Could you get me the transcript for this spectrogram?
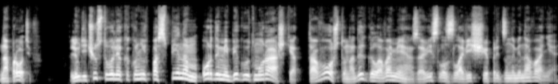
Напротив, люди чувствовали, как у них по спинам ордами бегают мурашки от того, что над их головами зависло зловещее предзнаменование.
